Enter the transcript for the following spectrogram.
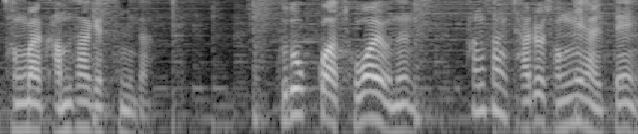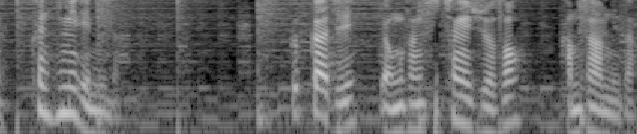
정말 감사하겠습니다. 구독과 좋아요는 항상 자료 정리할 때 큰 힘이 됩니다. 끝까지 영상 시청해주셔서 감사합니다.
